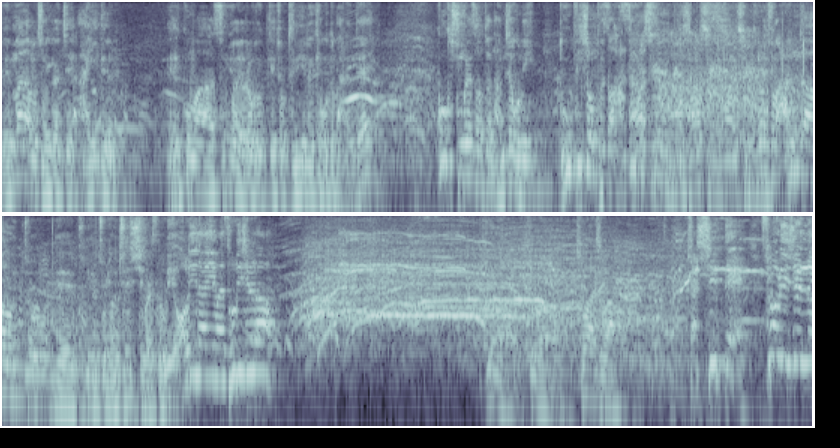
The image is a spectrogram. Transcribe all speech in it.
웬만하면 저희가 이제 아이들, 예, 꼬마 숙녀 여러분께 좀 드리는 경우도 많은데 꼭 중간에서 어떤 남자분이 높이 점프해서 아, 계세요. 잘하시네, 잘하시네. 그런 좀 아름다운 좀 예, 분위기를 좀 연출해 주시기 바랍니다. 우리 어린아이만 소리 질러! 귀여워, 귀여워. 좋아, 좋아. 자, 10대 소리 질러!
